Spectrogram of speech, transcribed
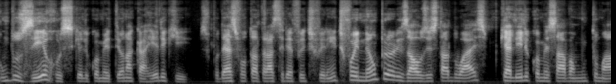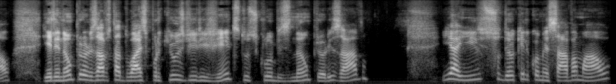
um dos erros que ele cometeu na carreira e que se pudesse voltar atrás teria feito diferente foi não priorizar os estaduais, porque ali ele começava muito mal, e ele não priorizava os estaduais porque os dirigentes dos clubes não priorizavam, e aí isso deu que ele começava mal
